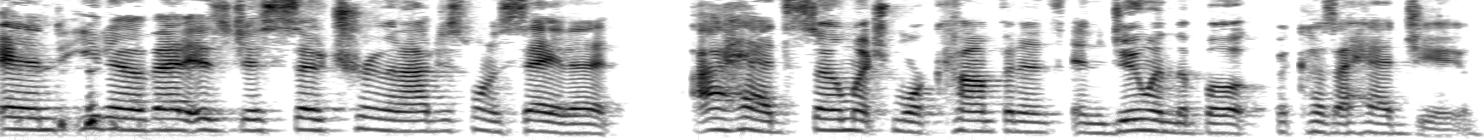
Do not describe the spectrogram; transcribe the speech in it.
and you know that is just so true and I just want to say that I had so much more confidence in doing the book because I had you.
